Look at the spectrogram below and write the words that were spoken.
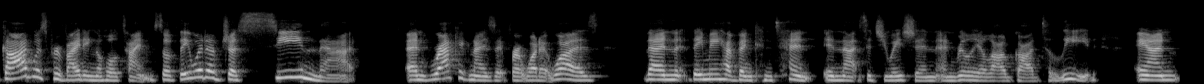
God was providing the whole time. So if they would have just seen that and recognized it for what it was, then they may have been content in that situation and really allowed God to lead. And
